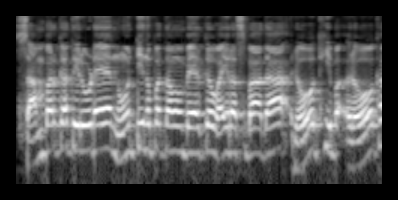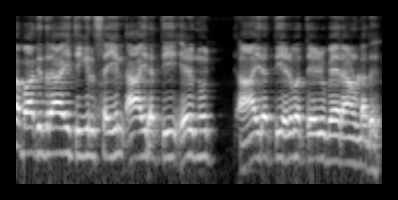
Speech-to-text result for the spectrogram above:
സമ്പർക്കത്തിലൂടെ നൂറ്റി മുപ്പത്തൊമ്പത് പേർക്ക് വൈറസ് ബാധ രോഗി രോഗബാധിതരായ ചികിത്സയിൽ ആയിരത്തി എഴുന്നൂ ആയിരത്തി എഴുപത്തേഴ് പേരാണുള്ളത്.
